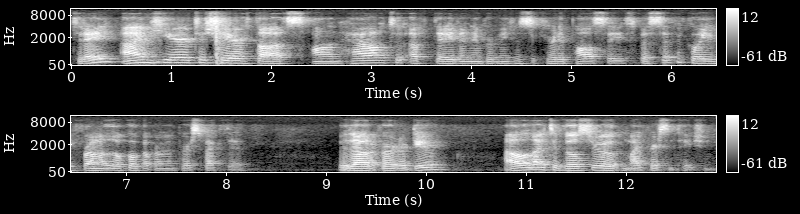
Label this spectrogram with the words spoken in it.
Today, I'm here to share thoughts on how to update an information security policy, specifically from a local government perspective. Without further ado, I would like to go through my presentation.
